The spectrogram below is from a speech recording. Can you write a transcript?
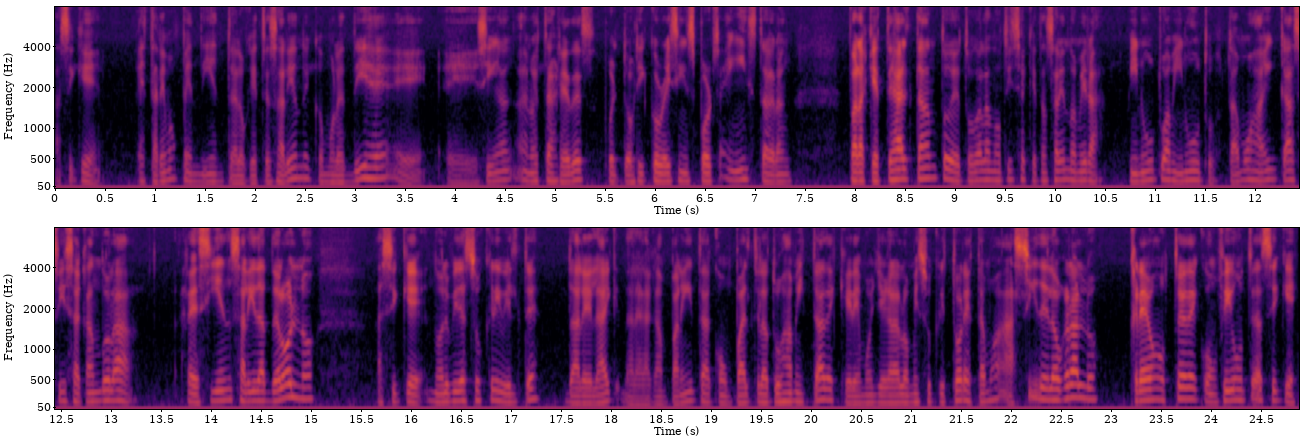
así que estaremos pendientes a lo que esté saliendo y como les dije, eh, eh, sigan a nuestras redes Puerto Rico Racing Sports en Instagram para que estés al tanto de todas las noticias que están saliendo. Mira, minuto a minuto. Estamos ahí casi sacando las recién salidas del horno. Así que no olvides suscribirte, dale like, dale a la campanita, compártela a tus amistades. Queremos llegar a los mil suscriptores. Estamos así de lograrlo. Creo en ustedes, confío en ustedes. Así que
